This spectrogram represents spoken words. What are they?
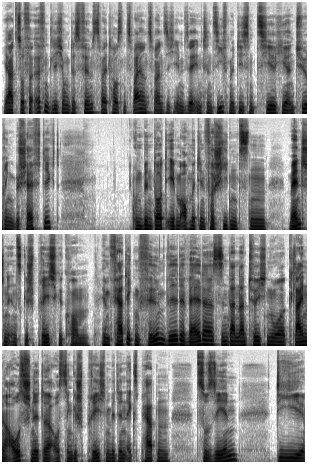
ja zur Veröffentlichung des Films 2022 eben sehr intensiv mit diesem Ziel hier in Thüringen beschäftigt und bin dort eben auch mit den verschiedensten Menschen ins Gespräch gekommen. Im fertigen Film Wilde Wälder sind dann natürlich nur kleine Ausschnitte aus den Gesprächen mit den Experten zu sehen. Die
